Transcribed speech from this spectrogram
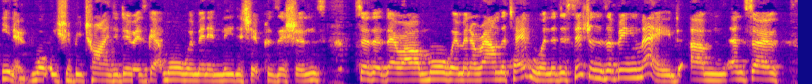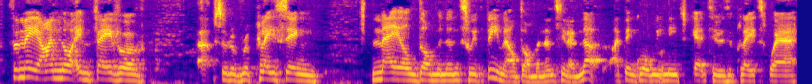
you know, what we should be trying to do is get more women in leadership positions so that there are more women around the table when the decisions are being made. Um, and so for me, I'm not in favor of uh, sort of replacing male dominance with female dominance. You know, no, I think what we need to get to is a place where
